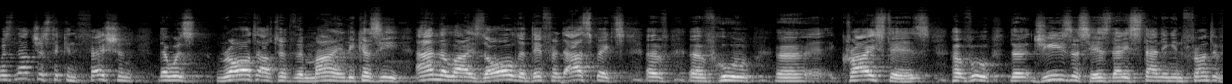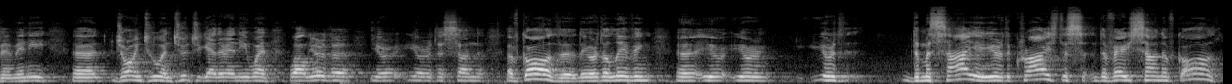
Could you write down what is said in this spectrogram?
was not just a confession that was wrought out of the mind because he analyzed all the different aspects of, of who uh, Christ is, of who the Jesus is that is standing in front of him, and he uh, joined two and two together, and he went, "Well, you're the you're you're the Son of God. You're the living. Uh, you're you're you're the Messiah. You're the Christ, the, the very Son of God."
